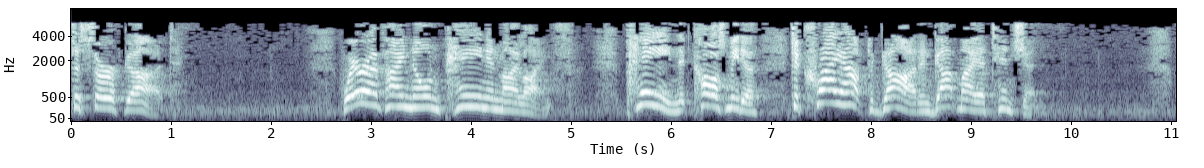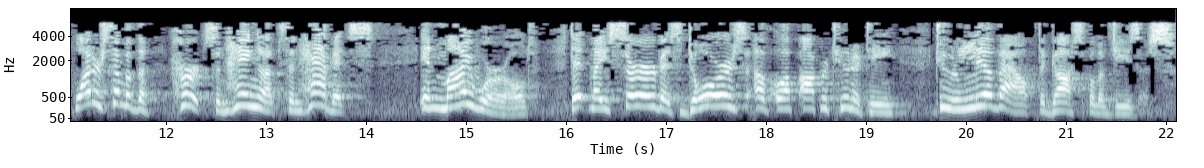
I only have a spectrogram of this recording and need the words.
to serve God? Where have I known pain in my life? Pain that caused me to, to cry out to God and got my attention. What are some of the hurts and hang-ups and habits in my world that may serve as doors of opportunity to live out the gospel of Jesus.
